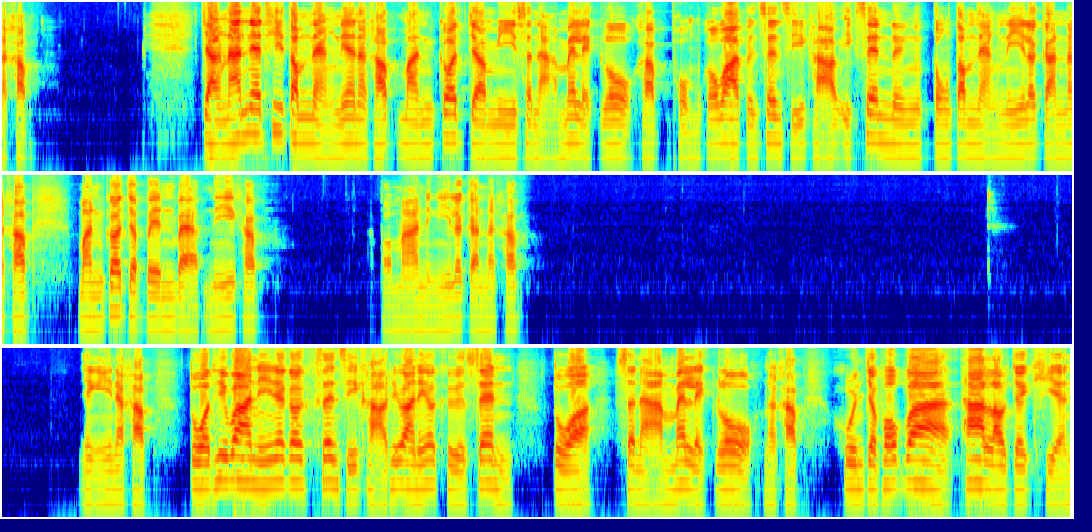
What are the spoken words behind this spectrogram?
นะครับจากนั้นเนี่ยที่ตำแหน่งเนี่ยนะครับมันก็จะมีสนามแม่เหล็กโลกครับผมก็วาดเป็นเส้นสีขาวอีกเส้นหนึ่งตรงตำแหน่งนี้แล้วกันนะครับ มันก็จะเป็นแบบนี้ครับ ประมาณอย่างนี้แล้วกันนะครับ อย่างนี้นะครับ ตัวที่ว่านี้เนี่ยก็เส้นสีขาวที่ว่านี้ก็คือเส้น ตัวสนามแม่เหล็กโลกนะครับ คุณจะพบว่าถ้าเราจะเขียน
